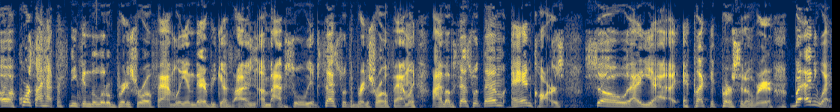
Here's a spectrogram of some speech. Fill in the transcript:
uh, of course, I had to sneak in the little British royal family in there because I'm, I'm absolutely obsessed with the British royal family. I'm obsessed with them and cars. So, uh, yeah, eclectic person over here. But anyway,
